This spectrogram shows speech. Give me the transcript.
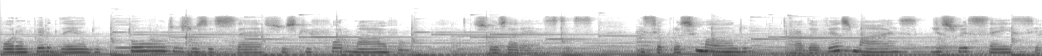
foram perdendo todos os excessos que formavam suas arestas e se aproximando cada vez mais de sua essência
